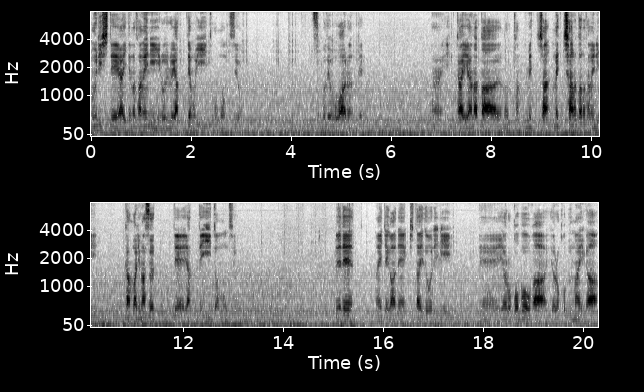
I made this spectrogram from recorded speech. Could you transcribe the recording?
無理して相手のためにいろいろやってもいいと思うんですよ。そこで終わるんで。うん、一回あなたのた、めっちゃ、めっちゃあなたのために頑張りますってやっていいと思うんですよ。それで、相手がね、期待通りにえー、喜ぼうが、喜ぶまいが、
